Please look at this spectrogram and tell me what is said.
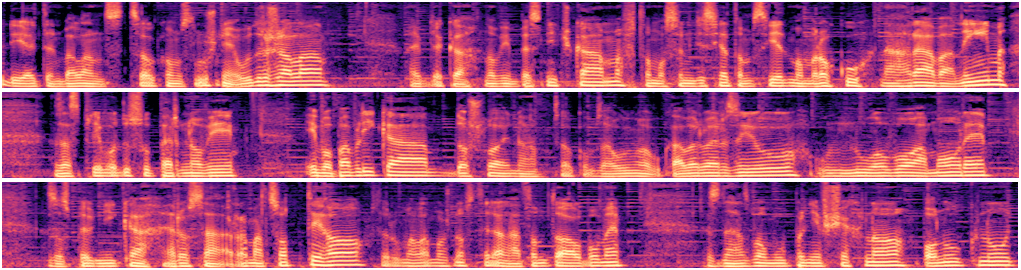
Heidi aj ten balans celkom slušne udržala, aj vďaka novým pesničkám. V tom 87. roku nahrávaným za sprievodu Supernovy Ivo Pavlíka došlo aj na celkom zaujímavú cover verziu Un Nuovo Amore zo spevníka Erosa Ramazzottiho, ktorú mala možnosť teda na tomto albume s názvom Úplne všechno ponúknuť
